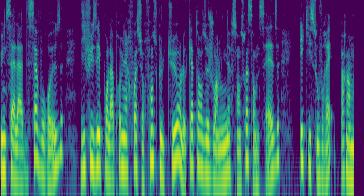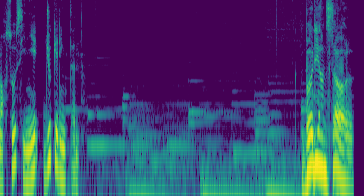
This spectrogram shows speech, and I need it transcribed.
Une salade savoureuse, diffusée pour la première fois sur France Culture le 14 juin 1976 et qui s'ouvrait par un morceau signé Duke Ellington. Body and Soul.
